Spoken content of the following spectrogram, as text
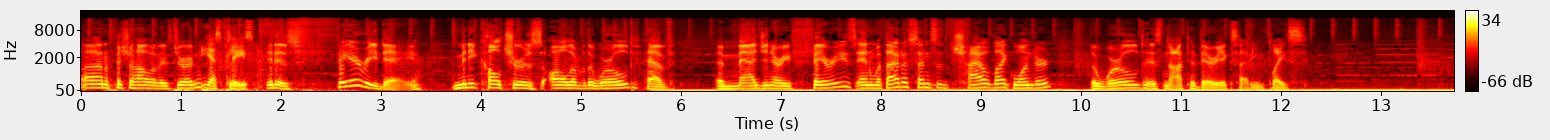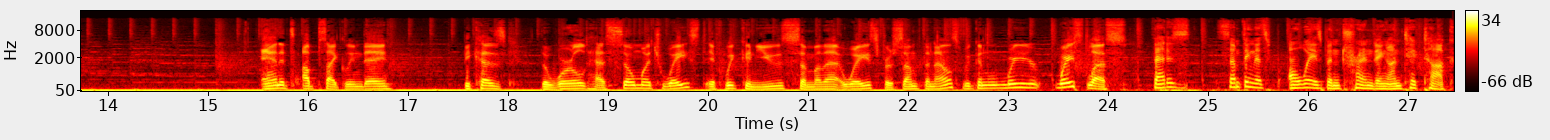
On official holidays, Jordan. Yes, please. It is Fairy Day. Many cultures all over the world have imaginary fairies, and without a sense of childlike wonder, the world is not a very exciting place. And it's upcycling day because the world has so much waste. If we can use some of that waste for something else, we can we waste less. That is something that's always been trending on TikTok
